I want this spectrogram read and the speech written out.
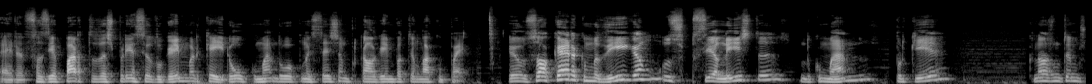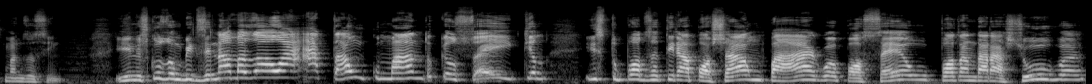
era, fazia parte da experiência do gamer cair ou o comando ou a Playstation porque alguém bateu lá com o pé. Eu só quero que me digam os especialistas de comandos porquê que nós não temos comandos assim. E nos escusam-me dizer, não, mas oh, está um comando que eu sei que ele... Isso tu podes atirar para o chão, para a água, para o céu, pode andar à chuva,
